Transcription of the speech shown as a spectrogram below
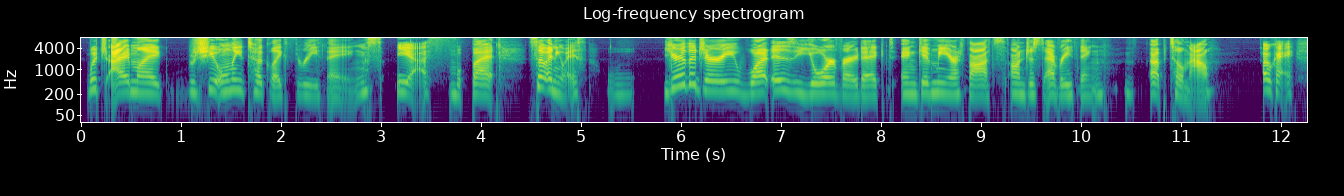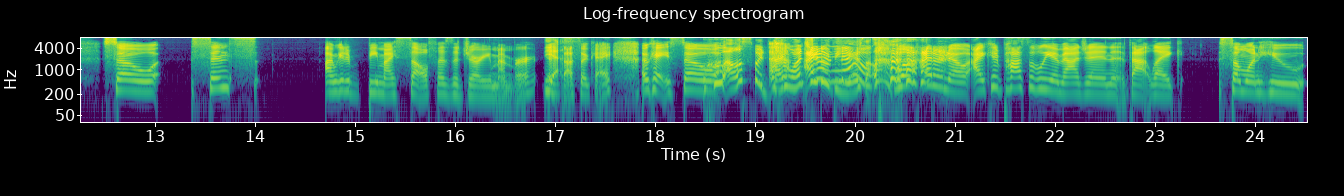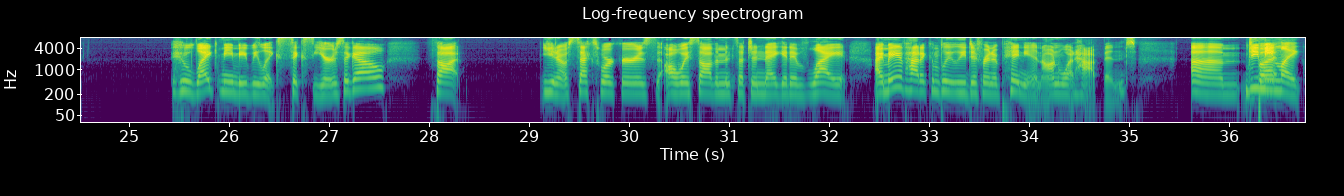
which I'm like, she only took like three things. Yes. But so, anyways, you're the jury. What is your verdict? And give me your thoughts on just everything up till now. Okay. So since I'm gonna be myself as a jury member, Yes. if that's okay. Okay. So Who else would I want you I to be? know. well, I don't know. I could possibly imagine that like someone who who like me maybe like 6 years ago thought you know, sex workers always saw them in such a negative light. I may have had a completely different opinion on what happened. Um Do you but, mean like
